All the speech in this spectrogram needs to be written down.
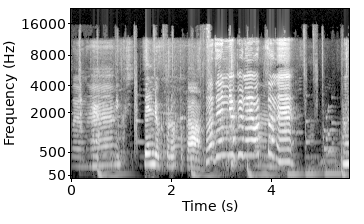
だよね。全力プロフとか。あ全力ねあったねね懐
